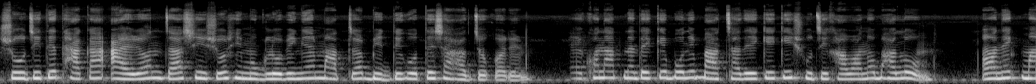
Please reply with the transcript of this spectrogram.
সুজিতে থাকা আয়রন, যা শিশুর হিমোগ্লোবিনের মাত্রা বৃদ্ধি করতে সাহায্য করে। এখন আপনাদেরকে বলি, বাচ্চাদেরকে কি সুজি খাওয়ানো ভালো? অনেক মা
